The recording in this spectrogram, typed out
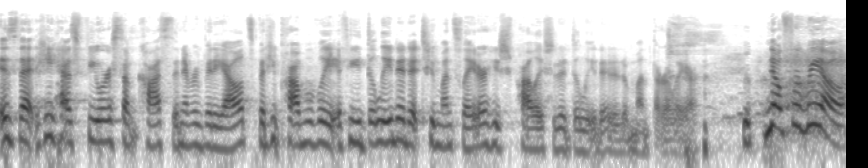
is that he has fewer sunk costs than everybody else, but he probably, if he deleted it two months later, he should, probably should have deleted it a month earlier. no, for real.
